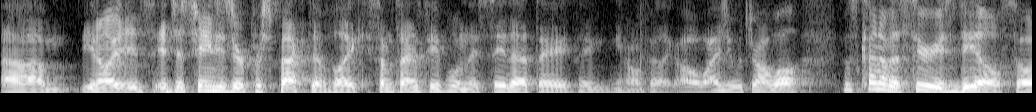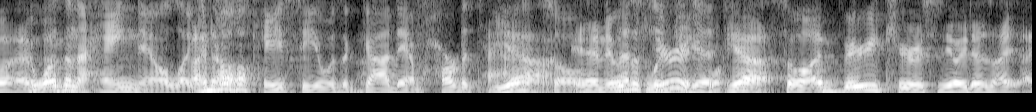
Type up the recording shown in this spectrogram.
um, you know, it's, it just changes your perspective. Like sometimes people when they say that, they, they you know they're like, oh, why'd you withdraw? Well, it was kind of a serious deal. So I, It wasn't a hangnail like I know. Paul Casey. It was a goddamn heart attack. Yeah, so and it was a serious legit. one. Yeah, so I'm very curious to see how he does. I, I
